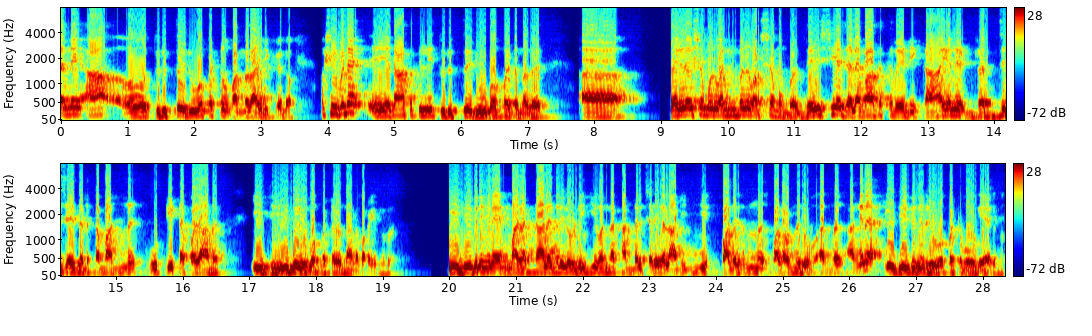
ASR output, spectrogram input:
തന്നെ ആ തുരുത്ത് രൂപപ്പെട്ടു വന്നതായിരിക്കുമല്ലോ. പക്ഷെ ഇവിടെ യഥാർത്ഥത്തിൽ ഈ തുരുത്ത് രൂപപ്പെടുന്നത് ഏകദേശം ഒരു ഒൻപത് വർഷം മുമ്പ് ദേശീയ ജലപാതക്ക് വേണ്ടി കായൽ ഡ്രഡ്ജ് ചെയ്തെടുത്ത മണ്ണ് കൂട്ടിയിട്ടപ്പോഴാണ് ഈ ദ്വീപ് രൂപപ്പെട്ടതെന്നാണ് പറയുന്നത്. ഈ ദ്വീപിനിങ്ങനെ മഴക്കാലങ്ങളിൽ ഒഴുകി വന്ന കണ്ടൽ ചെടികൾ അടിഞ്ഞ് വളർന്ന് വളർന്ന് രൂപ അങ്ങനെ ഈ ദ്വീപ് ഇങ്ങനെ രൂപപ്പെട്ടു പോവുകയായിരുന്നു.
